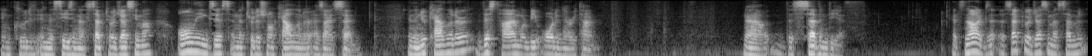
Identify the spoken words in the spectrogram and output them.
included in the season of Septuagesima, only exist in the traditional calendar, as I said. In the new calendar, this time would be ordinary time. Now, the 70th. It's not Septuagesima seven,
